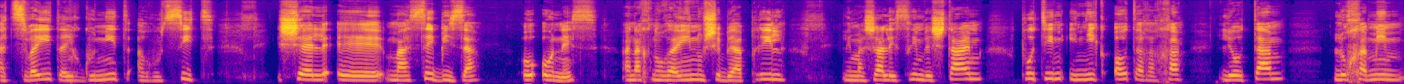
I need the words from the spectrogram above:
הצבאית הארגונית הרוסית של אה, מעשי ביזה או אונס. אנחנו ראינו שבאפריל למשל 22, פוטין העניק אות הערכה לאותם לוחמים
